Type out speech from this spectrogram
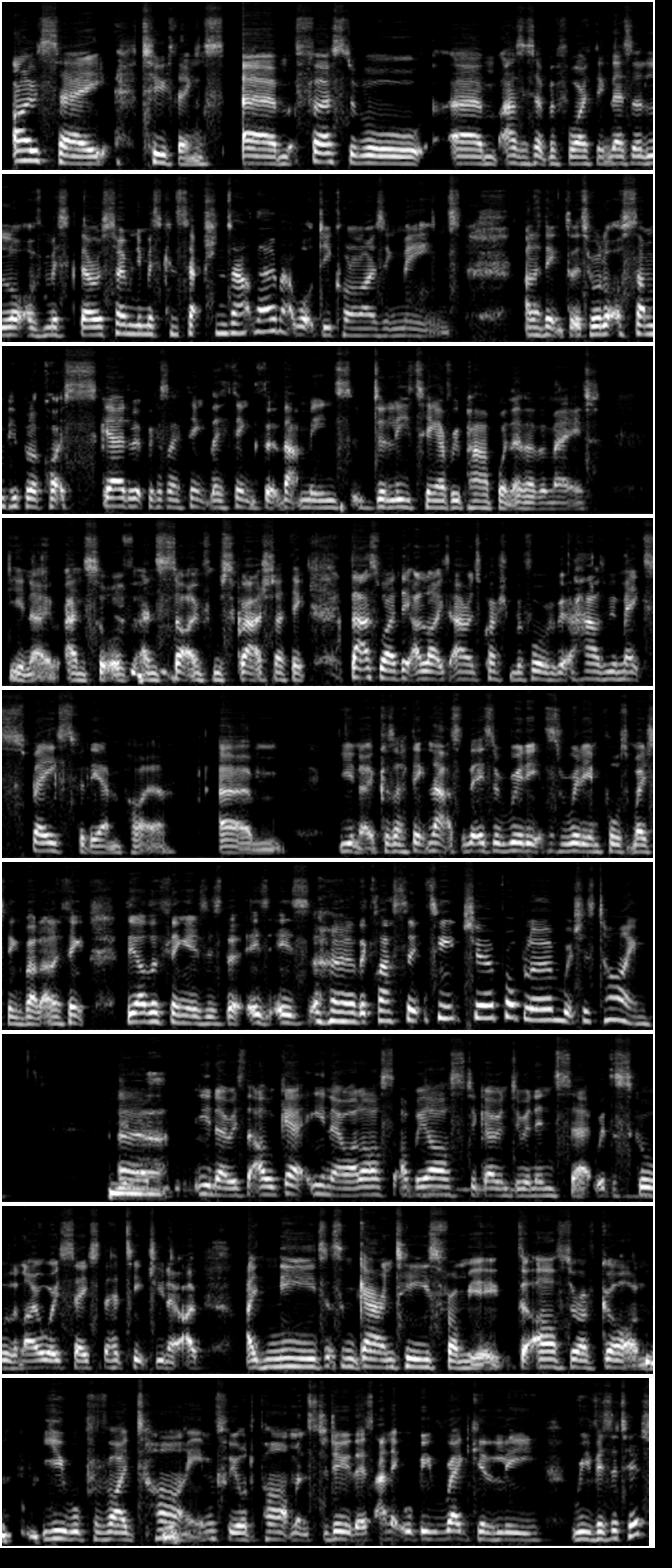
I would say two things. Um, first of all, um, as I said before, I think there's a lot of mis- there are so many misconceptions out there about what decolonising means, and I think that to a lot of some people are quite scared of it because I think they think that that means deleting every PowerPoint they've ever made you know, and sort of and starting from scratch. And I think that's why I think I liked Aaron's question before about how do we make space for the empire. Um, you know, because I think that's it's a really it's a really important way to think about it. And I think the other thing is is that is is uh, the classic teacher problem, which is time. Yeah. Um, you know, is that I'll get, you know, I'll ask, I'll be asked to go and do an inset with the school, and I always say to the head teacher, you know, I, I need some guarantees from you that after I've gone, you will provide time for your departments to do this, and it will be regularly revisited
